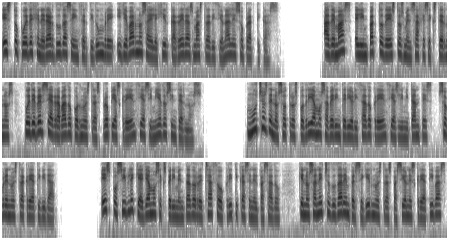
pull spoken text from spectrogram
Esto puede generar dudas e incertidumbre y llevarnos a elegir carreras más tradicionales o prácticas. Además, el impacto de estos mensajes externos puede verse agravado por nuestras propias creencias y miedos internos. Muchos de nosotros podríamos haber interiorizado creencias limitantes sobre nuestra creatividad. Es posible que hayamos experimentado rechazo o críticas en el pasado, que nos han hecho dudar en perseguir nuestras pasiones creativas,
